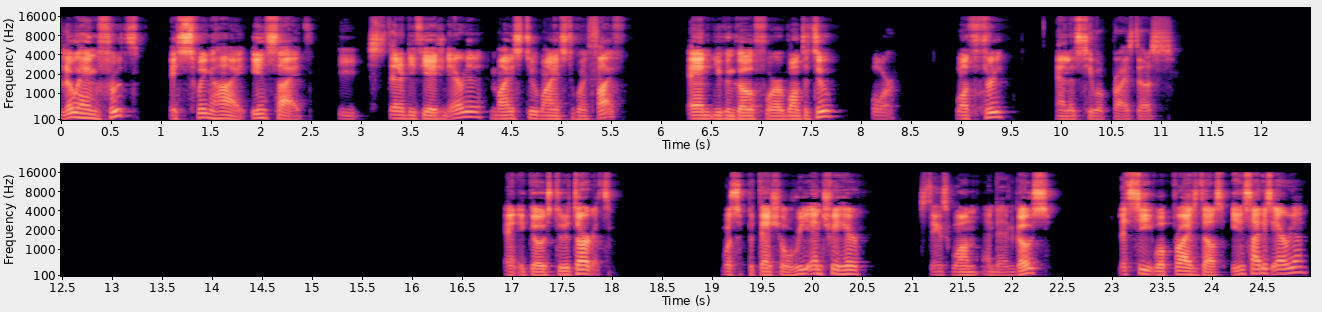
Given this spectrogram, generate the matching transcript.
low hanging fruit, a swing high inside the standard deviation area, minus 2, minus 2.5. And you can go for 1 to 2 or 1 to 3. And let's see what price does. And it goes to the target. What's the potential re-entry here? Stings 1 and then goes. Let's see what price does inside this area.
